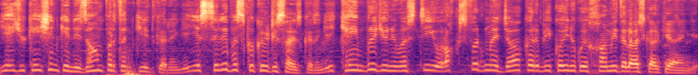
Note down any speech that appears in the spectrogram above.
ये एजुकेशन के निज़ाम पर तनकीद करेंगे, ये सिलेबस को क्रिटिसाइज करेंगे, ये कैम्ब्रिज यूनिवर्सिटी और ऑक्सफर्ड में जाकर भी कोई ना कोई खामी तलाश करके आएँगे।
